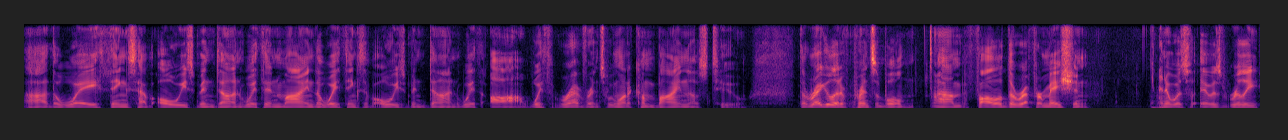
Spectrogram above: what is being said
uh, the way things have always been done, with in mind the way things have always been done, with awe, with reverence, we want to combine those two. The regulative principle um, followed the Reformation and it was it was really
